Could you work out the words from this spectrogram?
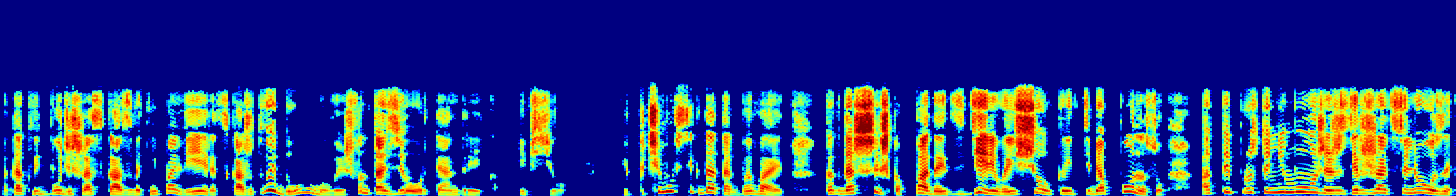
А так ведь будешь рассказывать, не поверят, скажут, выдумываешь, фантазер ты, Андрейка, и все. И почему всегда так бывает, когда шишка падает с дерева и щелкает тебя по носу, а ты просто не можешь сдержать слезы,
